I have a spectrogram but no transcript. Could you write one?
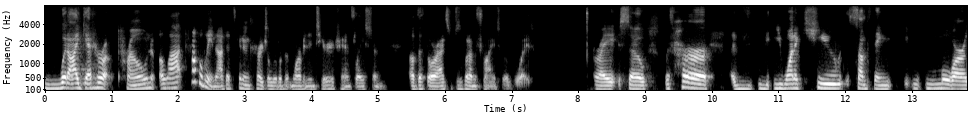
would I get her prone a lot? Probably not. That's going to encourage a little bit more of an anterior translation of the thorax, which is what I'm trying to avoid. Right. So with her, you want to cue something more,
